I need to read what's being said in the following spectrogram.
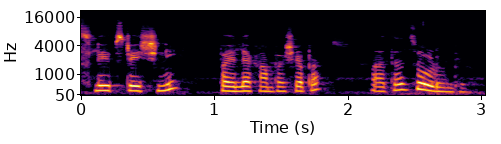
स्लीप स्टिचनी पहिल्या खांबाशी आपण आता जोडून घेऊ.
